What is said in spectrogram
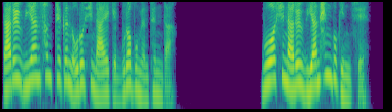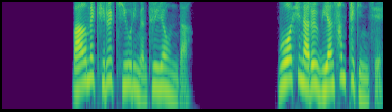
나를 위한 선택은 오롯이 나에게 물어보면 된다. 무엇이 나를 위한 행복인지 마음의 귀를 기울이면 들려온다. 무엇이 나를 위한 선택인지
